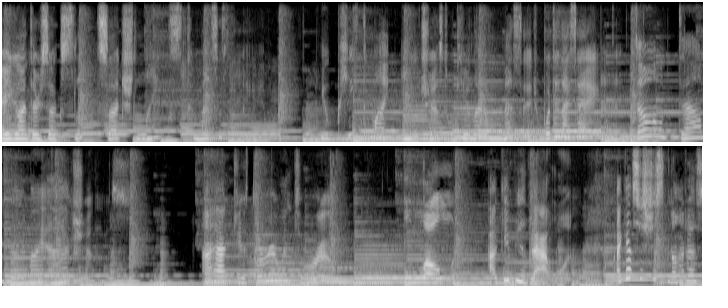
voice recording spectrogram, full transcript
Are you going through such such lengths to message me? You piqued my interest with your little message. What did I say? Don't downplay my actions. I hacked you through and through. Lol. I'll give you that one. I guess it's just not as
